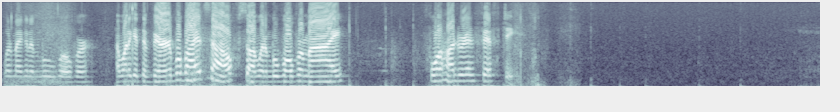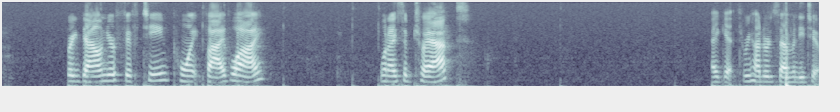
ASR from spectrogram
What am I going to move over? I want to get the variable by itself, so I'm going to move over my 450. Bring down your 15.5y. When I subtract, I get 372.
